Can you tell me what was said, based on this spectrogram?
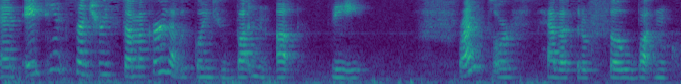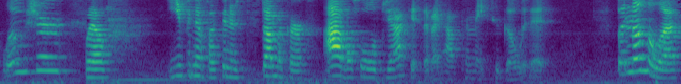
an 18th century stomacher that was going to button up the front or have a sort of faux button closure. Well, even if I finish the stomacher, I have a whole jacket that I have to make to go with it. But nonetheless,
